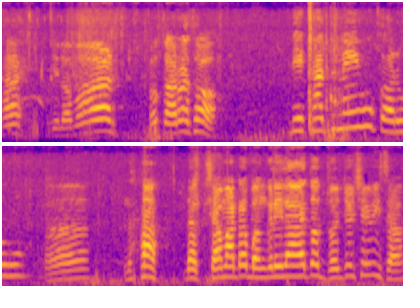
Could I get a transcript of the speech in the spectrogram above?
હાય જીલામણ, શું કરો છો? દેખાતું નહીં હું કરું હા? ના દક્ષા માટે બંગડી લાવે તો જોજો છે. વિસા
